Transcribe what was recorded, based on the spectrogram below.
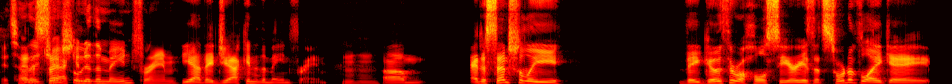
It's how And they jack into the mainframe. yeah they jack into the mainframe Mm-hmm. um, and essentially, they go through a whole series that's sort of like a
